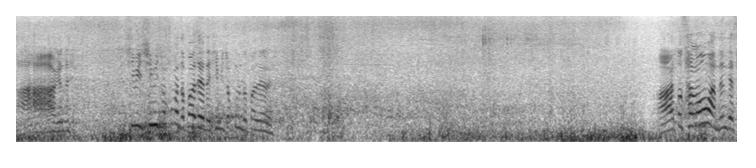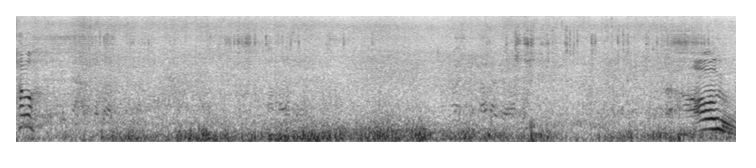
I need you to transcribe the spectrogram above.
아 근데 힘이 조금만 더 빠져야 돼 힘이 조금 더 빠져야 돼. 아 또 상어 오면 안 된대 상어. 어우.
